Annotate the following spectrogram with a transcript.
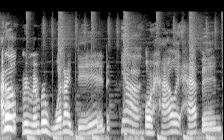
I don't remember what I did Yeah. or how it happened,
